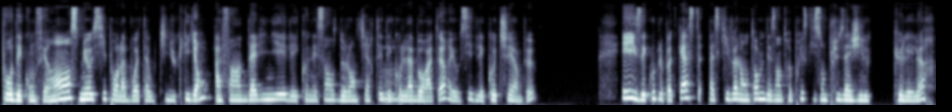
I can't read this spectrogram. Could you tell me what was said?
pour des conférences, mais aussi pour la boîte à outils du client, afin d'aligner les connaissances de l'entièreté des mmh. collaborateurs et aussi de les coacher un peu. Et ils écoutent le podcast parce qu'ils veulent entendre des entreprises qui sont plus agiles que les leurs,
